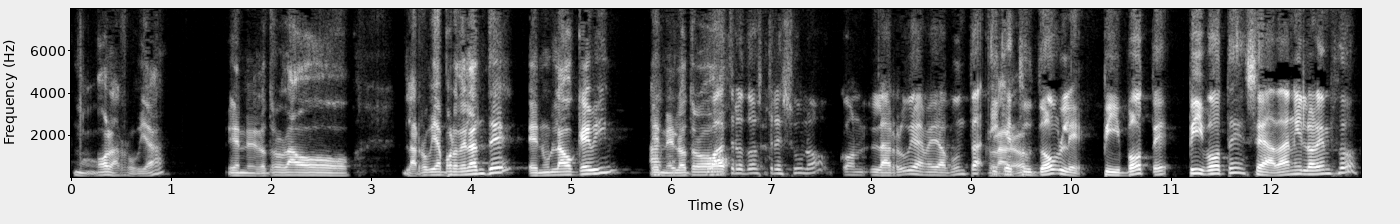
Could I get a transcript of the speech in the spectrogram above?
No, La Rubia. Y en el otro lado, La Rubia por delante. En un lado, Kevin. Ah, en el otro. 4-2-3-1 con la rubia de media punta y que tu doble pivote, pivote sea Dani Lorenzo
